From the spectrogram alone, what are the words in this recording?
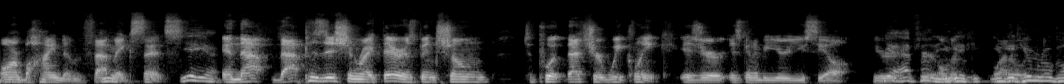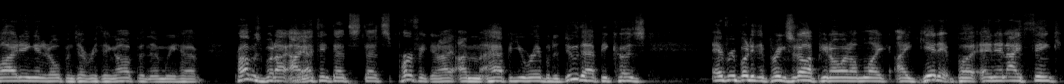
arm behind them if that yeah. makes sense. Yeah yeah. And that that position right there has been shown to put that's your weak link is your is going to be your ucl your, yeah absolutely. You get, you get humeral gliding and it opens everything up and then we have problems. But i yeah. i think that's that's perfect. And i i'm happy you were able to do that because everybody that brings it up you know and i'm like i get it. But and then i think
